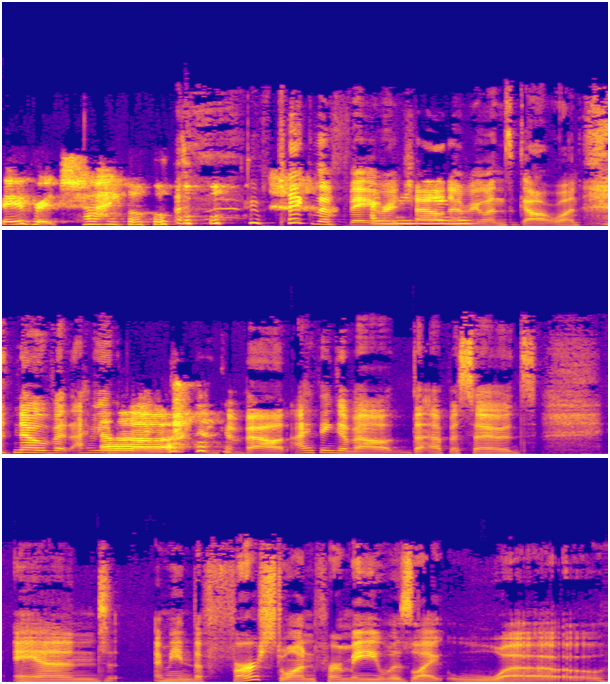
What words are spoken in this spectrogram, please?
favorite child. Pick the favorite I mean, child. Everyone's got one. No, but I mean, uh, I think about I think about the episodes, and I mean, the first one for me was like, whoa,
